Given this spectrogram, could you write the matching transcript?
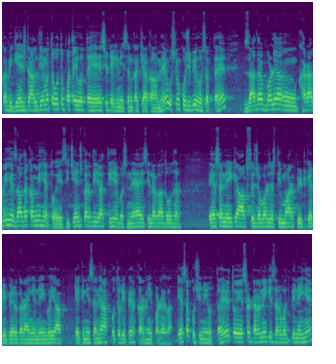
कभी गेंज डाल दिया मतलब वो तो पता ही होता है ऐसे टेक्नीसन का क्या काम है, उसमें कुछ भी हो सकता है। ज़्यादा बड़े ख़राबी है, ज़्यादा कमी है तो एसी चेंज कर दी जाती है, बस नया एसी लगा दो उधर। ऐसा नहीं कि आपसे ज़बरदस्ती मार पीट के रिपेयर कराएँगे। नहीं भाई, आप टेक्नीशियन है, आपको तो रिपेयर करना ही पड़ेगा। ऐसा कुछ नहीं होता है तो ऐसा डरने की ज़रूरत भी नहीं है।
